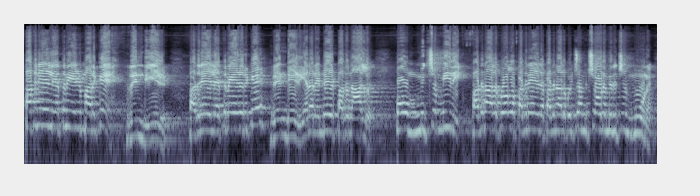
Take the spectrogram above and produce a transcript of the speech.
பதினேழுல எத்தனை ஏழுமா இருக்கு ரெண்டு ஏழு. பதினேழுல எத்தனை ஏழு இருக்கு? ரெண்டு ஏழு. ஏன்னா ரெண்டு ஏழு பதினாலு. போ மிச்சம் மீதி. பதினாலு போக பதினேழு பதினாலு போயிடுச்சா? மிச்சம் மிதிச்சு? மூணு.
